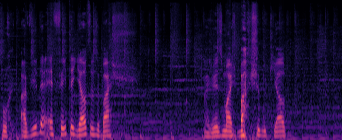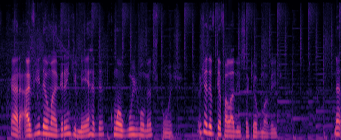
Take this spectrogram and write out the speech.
Por, a vida é feita de altos e baixos. Às vezes mais baixo do que alto. Cara, a vida é uma grande merda com alguns momentos bons. Eu já devo ter falado isso aqui alguma vez. Né?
